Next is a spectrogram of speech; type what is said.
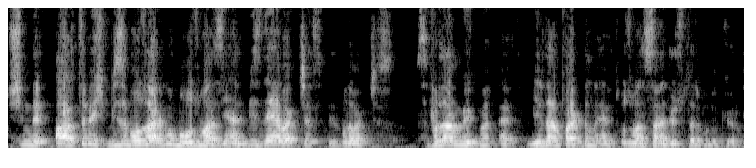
Şimdi artı 5 bizi bozar mı? Bozmaz. Yani biz neye bakacağız? Biz buna bakacağız. Sıfırdan büyük mü? Evet. Birden farklı mı? Evet. O zaman sadece üst tarafa bakıyorum.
